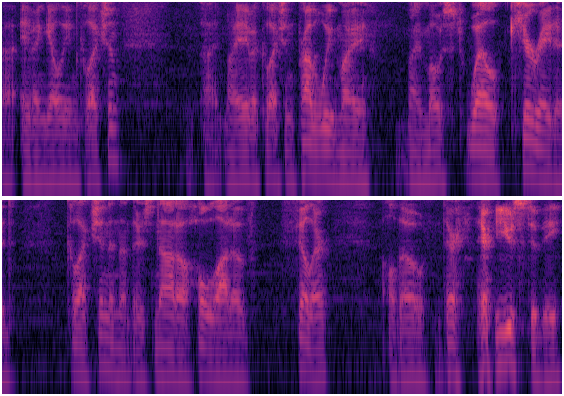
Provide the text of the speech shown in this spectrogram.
uh, Evangelion collection. Uh, my Eva collection, probably my, my most well curated collection, and that there's not a whole lot of filler, although there, there used to be.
